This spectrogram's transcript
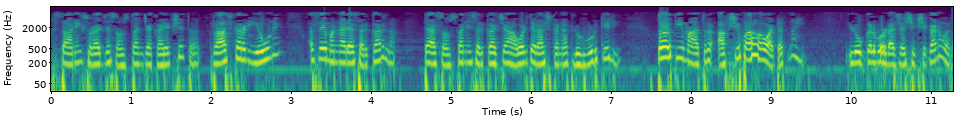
स्थानिक स्वराज्य संस्थांच्या कार्यक्षेत्रात राजकारण येऊ नये असे म्हणणाऱ्या सरकारला त्या संस्थांनी सरकारच्या आवडत्या राजकारणात लुडबुड केली तर ती मात्र आक्षेपार्ह वाटत नाही. लोकल बोर्डाच्या शिक्षकांवर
